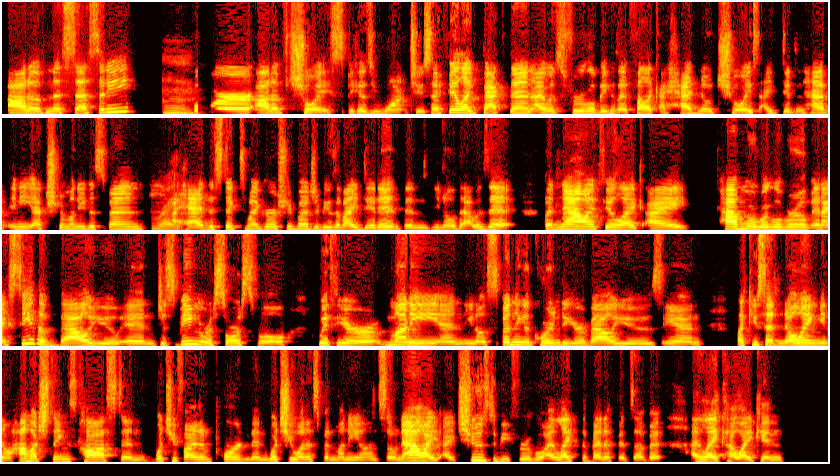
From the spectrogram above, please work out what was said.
out of necessity mm. or out of choice because you want to. So I feel like back then I was frugal because I felt like I had no choice. I didn't have any extra money to spend. Right. I had to stick to my grocery budget because if I didn't, then you know that was it. But right. now I feel like I have more wiggle room and I see the value in just being resourceful with your money and you know spending according to your values and like you said, knowing, you know, how much things cost and what you find important and what you want to spend money on. So now I, I choose to be frugal. I like the benefits of it. I like how I can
